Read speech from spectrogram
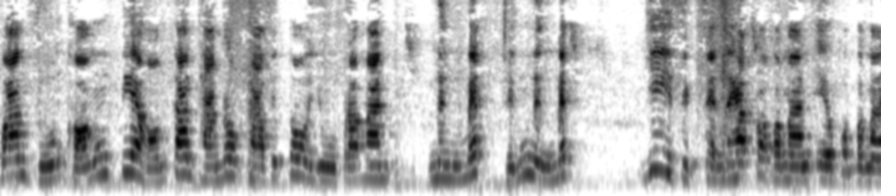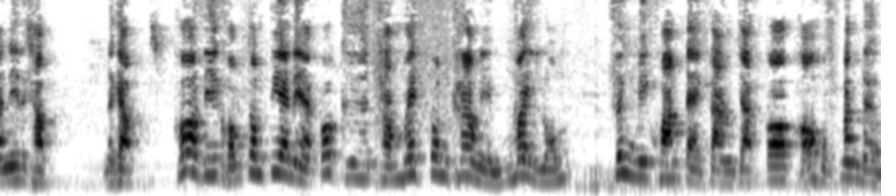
ความสูงของเตี้ยหอมต้านทานโรคคาซิโตอยู่ประมาณ 1 เม็ดถึง 1 เม็ด20 เซนนะครับ ก็ประมาณเอวผมประมาณนี้นะครับ นะครับ ข้อดีของต้นเตี้ยเนี่ยก็คือทำให้ต้นข้าวเนี่ยไม่ล้ม ซึ่งมีความแตกต่างจากกอขอหกดั้งเดิม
